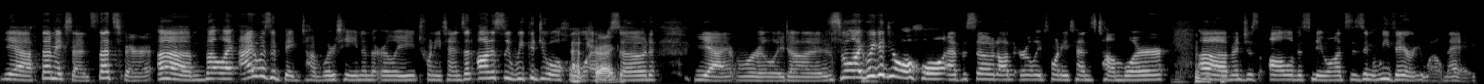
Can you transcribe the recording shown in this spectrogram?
Yeah, that makes sense. That's fair. Um, but like I was a big Tumblr teen in the early 2010s, and honestly, we could do a whole episode. Yeah, it really does. So like we could do a whole episode on early 2010s Tumblr, um, and just all of its nuances, and we very well may.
